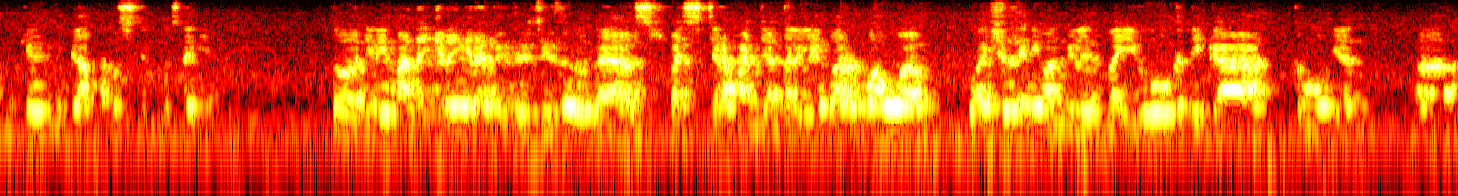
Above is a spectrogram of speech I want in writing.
mungkin gabus itu saja. So, jadi mana kira-kira itu Cizo, uh, secara panjang kali lebar bahwa why should anyone be led by you ketika kemudian uh,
